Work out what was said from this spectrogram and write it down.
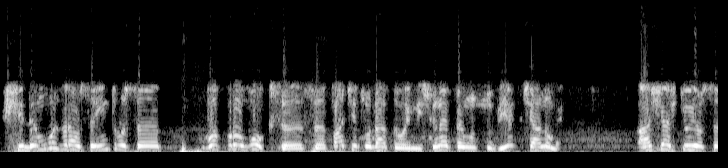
Și de mult vreau să intru să vă provoc, să, să faceți odată o emisiune pe un subiect ce anume. Așa știu eu să,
